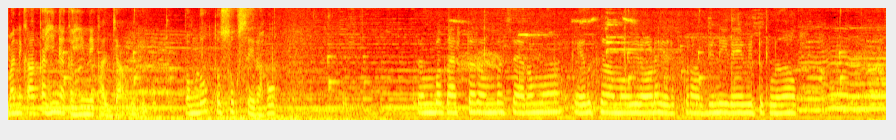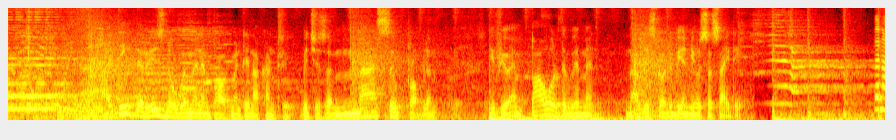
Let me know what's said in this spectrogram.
मैंने कहा कहीं ना कहीं निकल जाऊंगी तुम लोग तो सुख से रहो ரொம்ப கஷ்டம் ரொம்ப சிரமம் எதுக்கு நம்ம உயிரோட இருக்கிறோம் அப்படின்னு இதே வீட்டுக்குள்ளே தான் I think there is no women empowerment in our country, which is a massive problem. If you empower the women, now this is going to be a new society. இத்தனை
